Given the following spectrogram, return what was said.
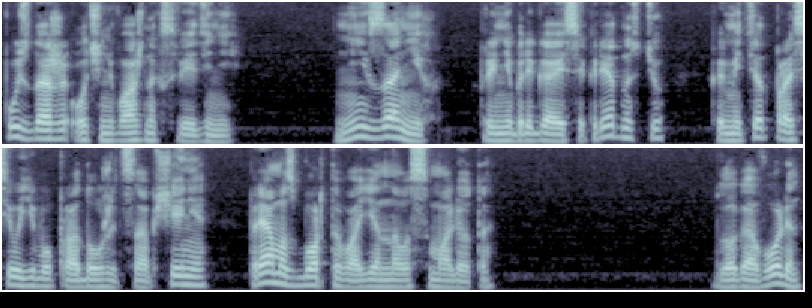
пусть даже очень важных сведений. Не из-за них, пренебрегая секретностью, комитет просил его продолжить сообщение прямо с борта военного самолета. Благоволен,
